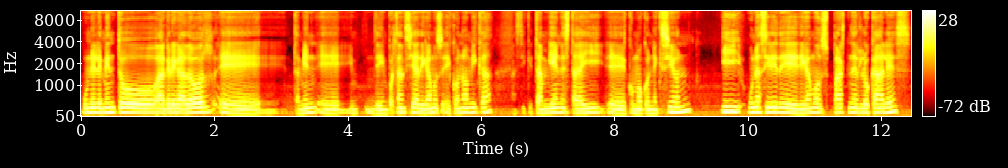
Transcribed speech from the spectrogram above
un elemento agregador eh, también eh, de importancia, digamos, económica. Así que también está ahí como conexión y una serie de, digamos, partners locales,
